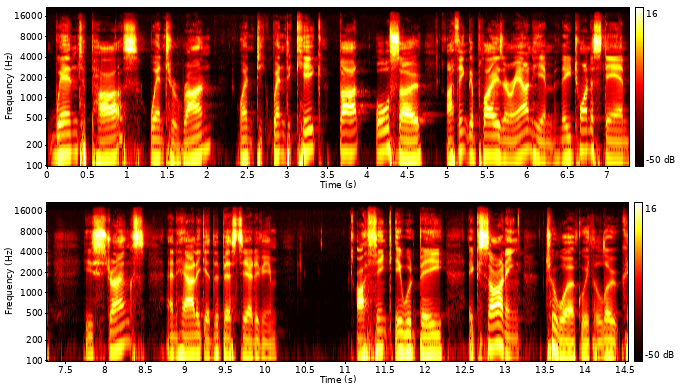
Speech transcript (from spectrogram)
when to pass, when to run, when to, when to kick, but also I think the players around him need to understand his strengths and how to get the best out of him. I think it would be exciting to work with Luke.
